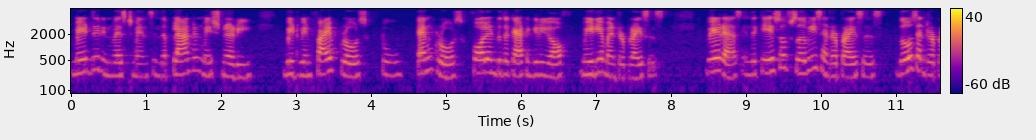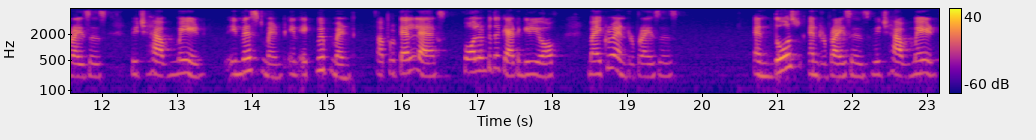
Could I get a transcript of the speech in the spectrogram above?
made their investments in the plant and machinery between 5 crores to 10 crores fall into the category of medium enterprises. Whereas in the case of service enterprises, those enterprises which have made investment in equipment up to 10 lakhs fall into the category of micro enterprises and those enterprises which have made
